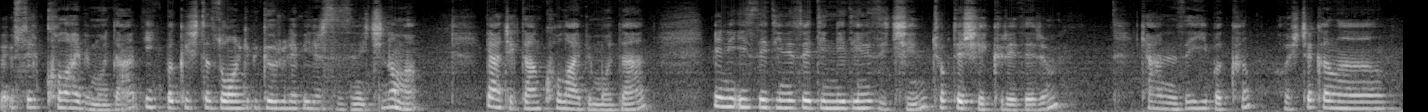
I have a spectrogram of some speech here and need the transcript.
ve üstelik kolay bir model. İlk bakışta zor gibi görülebilir sizin için ama gerçekten kolay bir model. Beni izlediğiniz ve dinlediğiniz için çok teşekkür ederim. Kendinize iyi bakın. Hoşçakalın.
